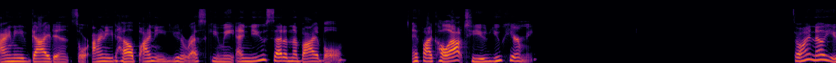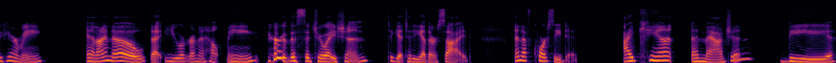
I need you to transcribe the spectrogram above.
I need guidance or I need help. I need you to rescue me. And you said in the Bible if I call out to you, you hear me. So I know you hear me. And I know that you are going to help me through this situation to get to the other side. And of course, he did. I can't imagine the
